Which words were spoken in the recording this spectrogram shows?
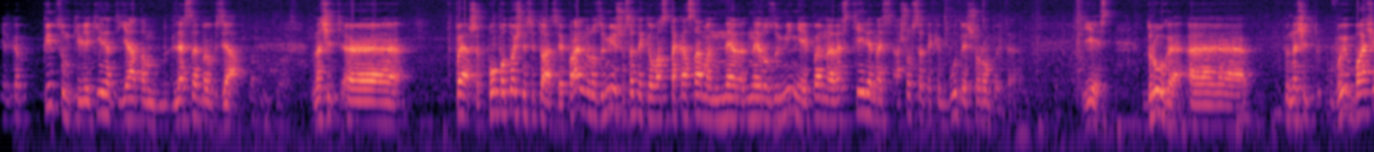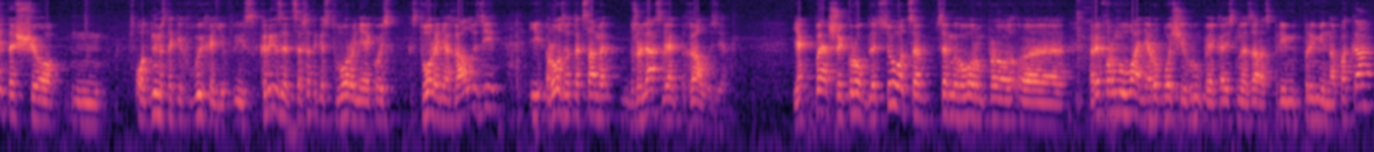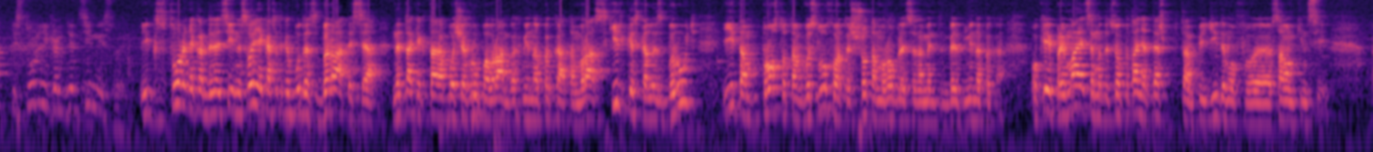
Кілька підсумків, які я там для себе взяв. Значить, е, перше, по поточній ситуації, я правильно розумію, що все-таки у вас така сама нерозуміння і певна розтіряність, а що все-таки буде і що робити. Є. Друге, е, значить, ви бачите, що одним з таких виходів із кризи це все-таки створення якоїсь створення галузі і розвиток саме бджолярства як галузі. Як перший крок для цього, це, це ми говоримо про е, реформування робочої групи, яка існує зараз при, при МінАПК, І створені координаційний свої. і створення координаційної своєї, яка все-таки буде збиратися не так, як та робоча група в рамках МінАПК, там раз скількись, коли зберуть, і там просто там вислухувати, що там робляться на Мін- МінАПК. Окей, приймається, ми до цього питання теж там підійдемо в, е, в самому кінці.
